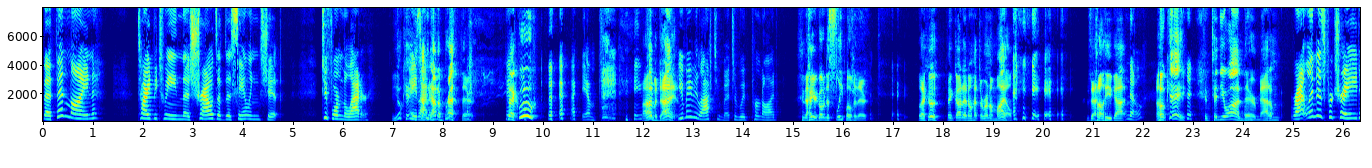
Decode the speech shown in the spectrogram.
the thin line tied between the shrouds of the sailing ship to form the ladder. You okay? You sound out of breath there. You're like, whoo, I am. You I'm a dying. You made me laugh too much with Pernod. now you're going to sleep over there. Like, oh, thank God I don't have to run a mile. Is that all you got? no. Okay, continue on there, madam. Ratlin is portrayed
